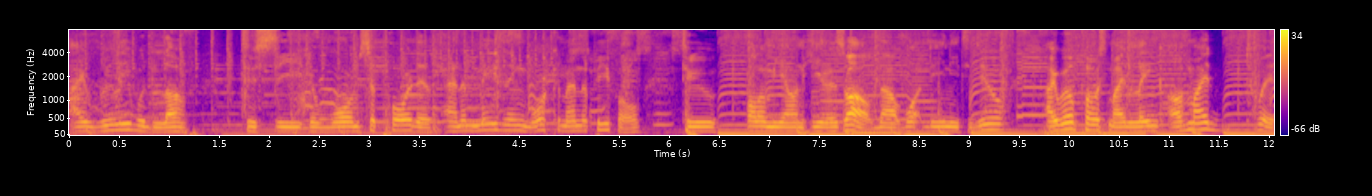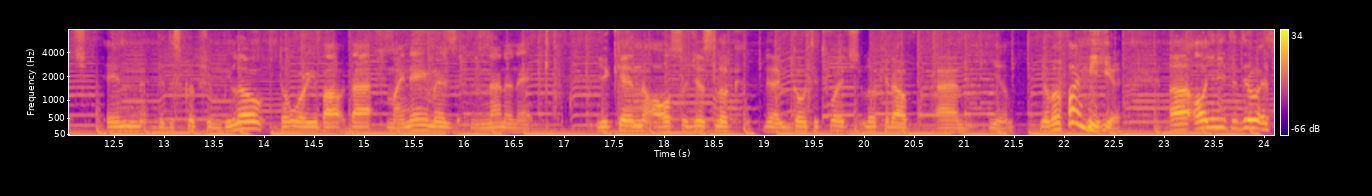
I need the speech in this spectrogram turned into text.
I really would love to see the warm, supportive, and amazing War Commander people to follow me on here as well. Now, what do you need to do? I will post my link of my Twitch in the description below. Don't worry about that. My name is Nanunick. You can also just look, uh, go to Twitch, look it up, and you know you will find me here. Uh, all you need to do is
